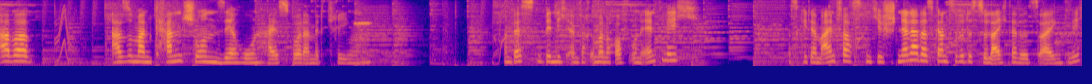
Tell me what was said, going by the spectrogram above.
aber also man kann schon einen sehr hohen Highscore damit kriegen. Am besten bin ich einfach immer noch auf unendlich. Das geht am einfachsten. Je schneller das Ganze wird, desto leichter wird es eigentlich.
